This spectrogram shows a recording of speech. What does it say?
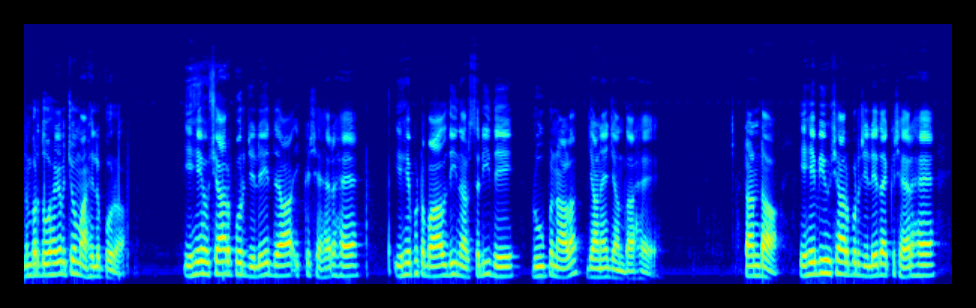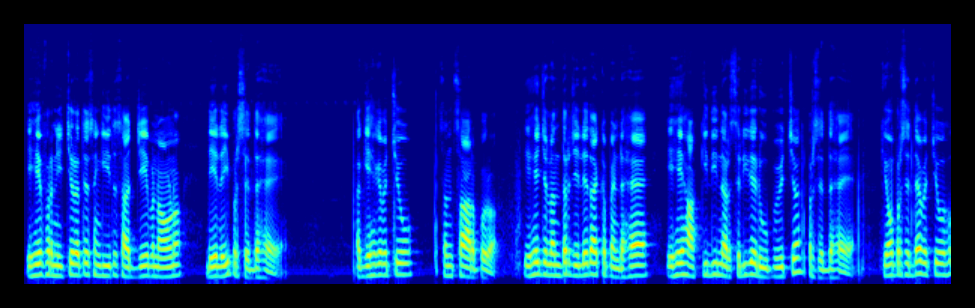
ਨੰਬਰ 2 ਹੈਗਾ ਵਿੱਚੋਂ ਮਾਹਿਲਪੁਰ। ਇਹ ਹੁਸ਼ਿਆਰਪੁਰ ਜ਼ਿਲ੍ਹੇ ਦਾ ਇੱਕ ਸ਼ਹਿਰ ਹੈ। ਇਹ ਫੁੱਟਬਾਲ ਦੀ ਨਰਸਰੀ ਦੇ ਰੂਪ ਨਾਲ ਜਾਣਿਆ ਜਾਂਦਾ ਹੈ। ਟਾਂਡਾ, ਇਹ ਵੀ ਹੁਸ਼ਿਆਰਪੁਰ ਜ਼ਿਲ੍ਹੇ ਦਾ ਇੱਕ ਸ਼ਹਿਰ ਹੈ। ਇਹ ਫਰਨੀਚਰ ਅਤੇ ਸੰਗੀਤ ਸਾਜ਼ੇ ਬਣਾਉਣ ਦੇ ਲਈ ਪ੍ਰਸਿੱਧ ਹੈ। ਅੱਗੇ ਹੈਗਾ ਬੱਚਿਓ, ਸੰਸਾਰਪੁਰ। ਇਹ ਜਲੰਧਰ ਜ਼ਿਲ੍ਹੇ ਦਾ ਇੱਕ ਪਿੰਡ ਹੈ। ਇਹ ਹਾਕੀ ਦੀ ਨਰਸਰੀ ਦੇ ਰੂਪ ਵਿੱਚ ਪ੍ਰਸਿੱਧ ਹੈ। ਕਿਉਂ ਪ੍ਰਸਿੱਧ ਹੈ ਬੱਚਿਓ?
